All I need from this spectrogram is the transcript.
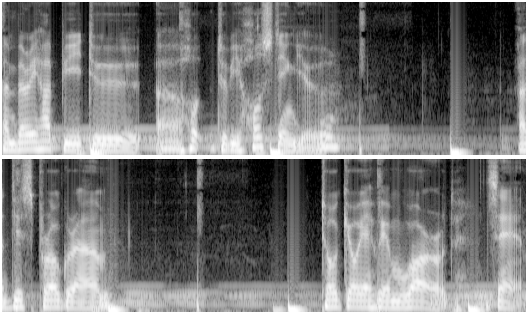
I'm very happy to uh, to be hosting you at this program, Tokyo FM World Zen.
